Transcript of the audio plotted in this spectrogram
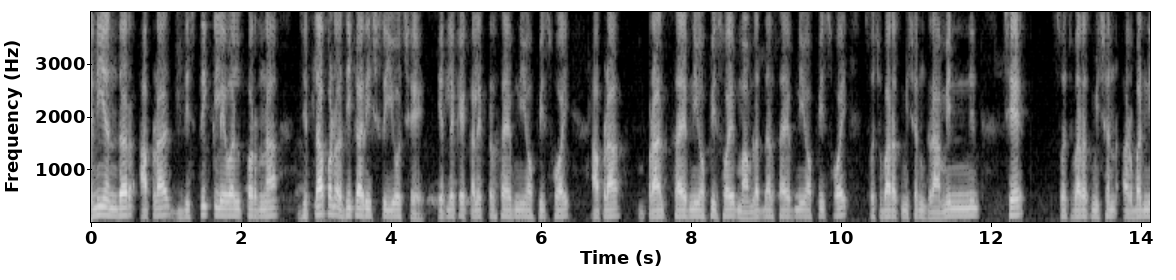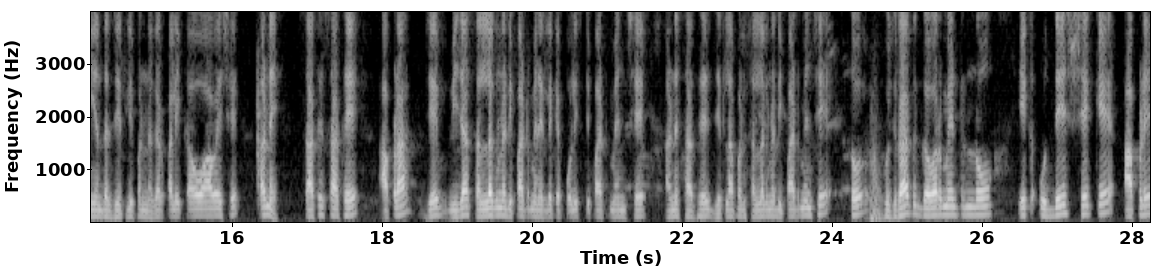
એની અંદર આપણા ડિસ્ટ્રિક્ટ લેવલ પરના જેટલા પણ અધિકારીશ્રીઓ છે, એટલે કે કલેક્ટર સાહેબની ઓફિસ હોય, આપણા પ્રાંત સાહેબની ઓફિસ હોય, મામલતદાર સાહેબની ઓફિસ હોય, સ્વચ્છ ભારત મિશન ગ્રામીણ છે, સ્વચ્છ ભારત મિશન અર્બનની અંદર જેટલી પણ નગરપાલિકાઓ આવે છે, અને સાથે સાથે આપણા જે બીજા સંલગ્ન ડિપાર્ટમેન્ટ એટલે કે પોલીસ ડિપાર્ટમેન્ટ છે, અને સાથે જેટલા પણ સંલગ્ન ડિપાર્ટમેન્ટ છે, તો ગુજરાત ગવર્મેન્ટનો એક ઉદ્દેશ છે કે આપણે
